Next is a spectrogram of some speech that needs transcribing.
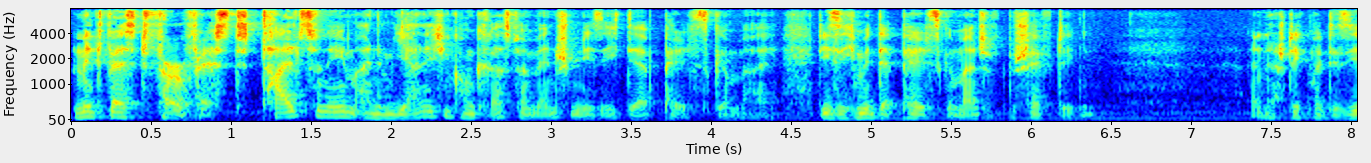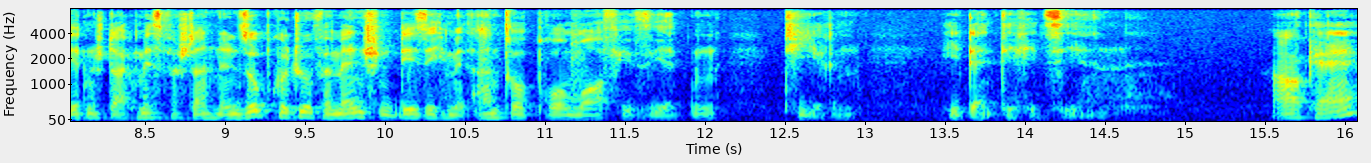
Midwest Furfest teilzunehmen, einem jährlichen Kongress für Menschen, die sich, der die sich mit der Pelzgemeinschaft beschäftigen. Einer stigmatisierten, stark missverstandenen Subkultur für Menschen, die sich mit anthropomorphisierten Tieren identifizieren. Okay,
